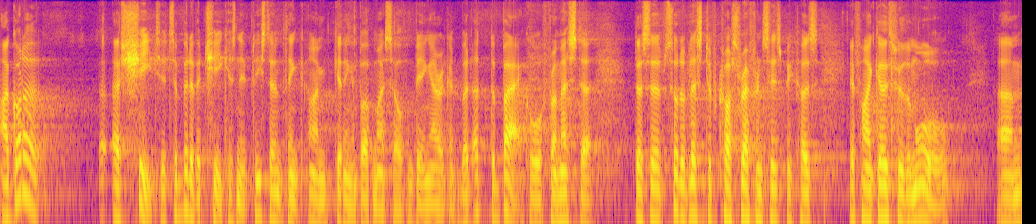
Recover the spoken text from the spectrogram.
I've got a, a sheet. It's a bit of a cheek, isn't it? Please don't think I'm getting above myself and being arrogant. But at the back, or from Esther, there's a sort of list of cross references because if I go through them all, um,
